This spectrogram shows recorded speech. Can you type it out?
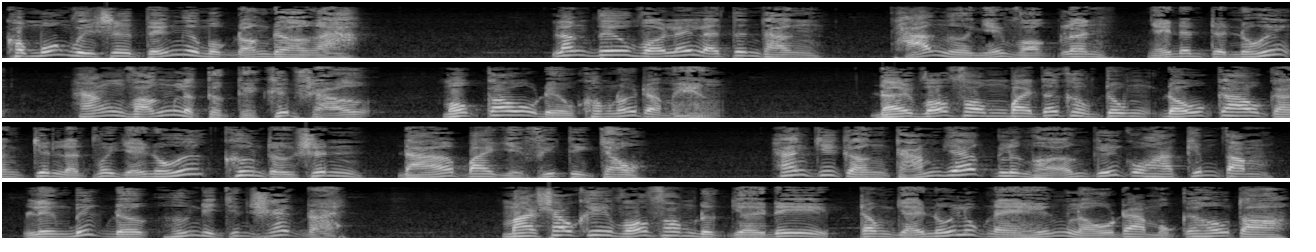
Không muốn vị sư tiễn người một đoạn đường à? Lăng Tiêu vội lấy lại tinh thần, thả người nhảy vọt lên, nhảy lên trên núi. Hắn vẫn là cực kỳ khiếp sợ, một câu đều không nói ra miệng. Đợi võ phong bay tới không trung, độ cao càng chênh lệch với dãy núi, Khương Trường Sinh đã bay về phía Tiên Châu. Hắn chỉ cần cảm giác lưng hội ấn ký của Hoa Kiếm Tâm, liền biết được hướng đi chính xác rồi. Mà sau khi võ phong được dời đi, trong dãy núi lúc này hiển lộ ra một cái hố to,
